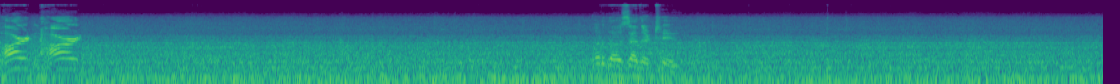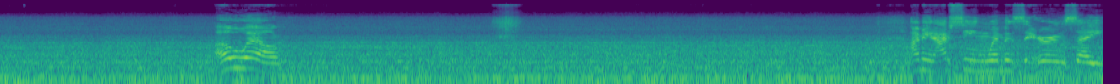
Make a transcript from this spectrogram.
Heart and heart. What are those other two? Oh well. I mean, I've seen women sit here and say,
